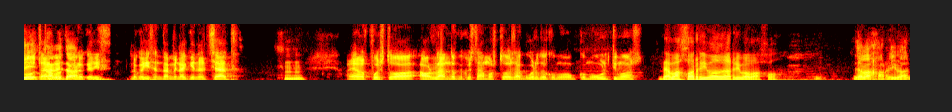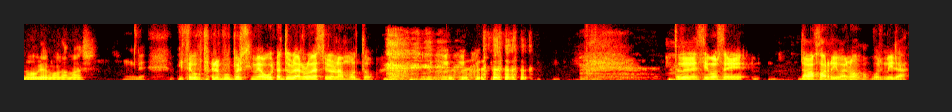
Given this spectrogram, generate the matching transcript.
votar, a lo, que lo, que dicen también aquí en el chat. Habíamos puesto a Orlando, creo que estábamos todos de acuerdo como, como últimos. ¿De abajo arriba o de arriba abajo? De abajo arriba, ¿no? Que mola más. Dice Buper, si mi abuela tuviera ruedas sería una moto. Entonces decimos de, de abajo arriba, ¿no? Pues mira,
